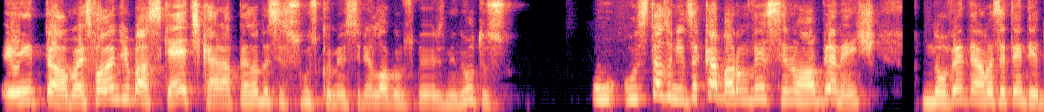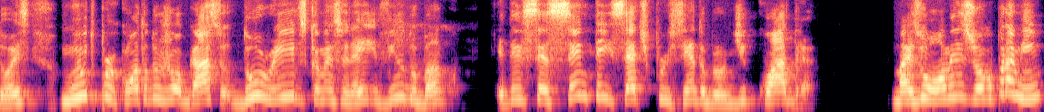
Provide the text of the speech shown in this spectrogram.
então, mas falando de basquete, cara, apesar desse SUS que eu mencionei logo nos primeiros minutos, o, os Estados Unidos acabaram vencendo, obviamente, 99 a 72, muito por conta do jogaço do Reeves que eu mencionei, vindo do banco. Ele teve 67%, Bruno, de quadra. Mas o homem desse jogo, para mim,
